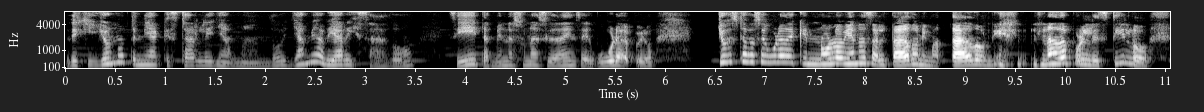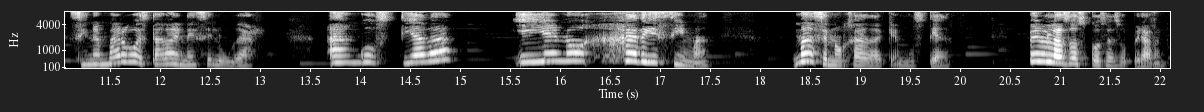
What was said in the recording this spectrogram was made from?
de que yo no tenía que estarle llamando, ya me había avisado, sí, también es una ciudad insegura, pero yo estaba segura de que no lo habían asaltado, ni matado, ni nada por el estilo. Sin embargo, estaba en ese lugar, angustiada y enojadísima, más enojada que angustiada. Pero las dos cosas operaban.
